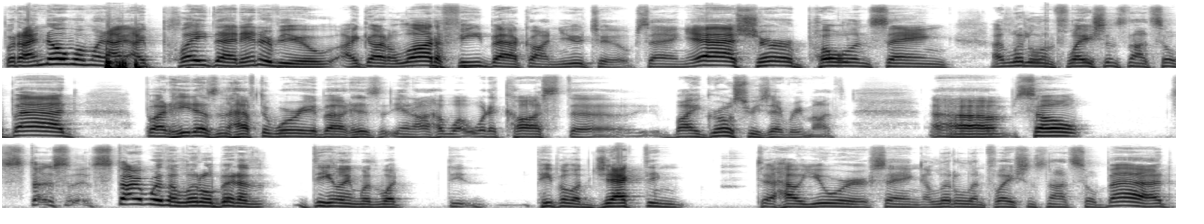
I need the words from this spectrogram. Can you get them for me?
But I know when, when I, I, played that interview, I got a lot of feedback on YouTube saying, yeah, sure, Pollin saying a little inflation's not so bad, but he doesn't have to worry about his, you know, what would it cost to buy groceries every month. Um, so st- start with a little bit of dealing with what people objecting to how you were saying a little inflation's not so bad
